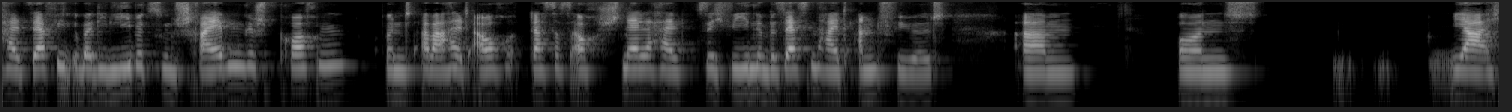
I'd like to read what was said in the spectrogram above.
halt sehr viel über die Liebe zum Schreiben gesprochen und aber halt auch, dass das auch schnell halt sich wie eine Besessenheit anfühlt. Ähm, und ja, ich,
